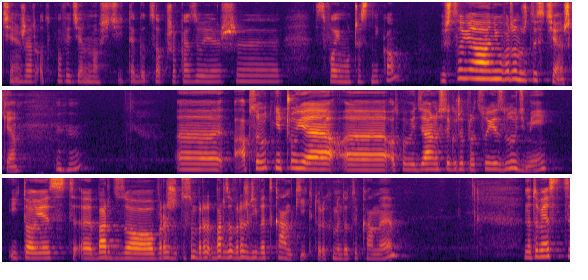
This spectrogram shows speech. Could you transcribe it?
ciężar odpowiedzialności tego, co przekazujesz y, swoim uczestnikom? Wiesz co, ja nie uważam, że to jest ciężkie. E, absolutnie czuję odpowiedzialność tego, że pracuję z ludźmi i to jest bardzo, to są bardzo wrażliwe tkanki, których my dotykamy. Natomiast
